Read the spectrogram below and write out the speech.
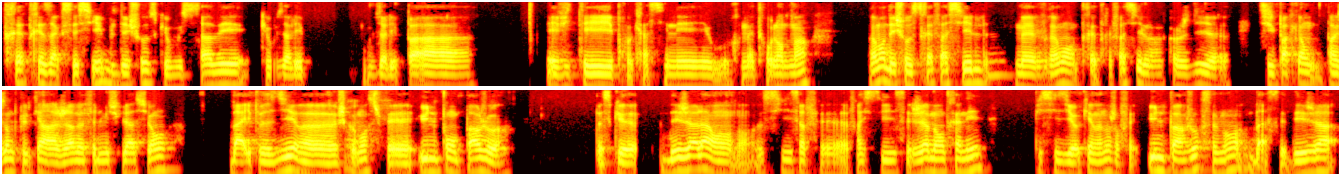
très très accessibles, des choses que vous savez que vous allez vous allez pas éviter, procrastiner ou remettre au lendemain. Vraiment des choses très faciles, mais vraiment très très faciles. Hein. Quand je dis, si par, par exemple quelqu'un a jamais fait de musculation, bah il peut se dire, je commence, je fais une pompe par jour, parce que déjà là, si ça fait, enfin, si c'est jamais entraîné, puis s'il se dit, OK, maintenant j'en fais une par jour seulement, bah, c'est déjà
